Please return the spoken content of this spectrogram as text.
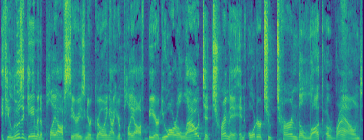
if you lose a game in a playoff series and you're growing out your playoff beard, you are allowed to trim it in order to turn the luck around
